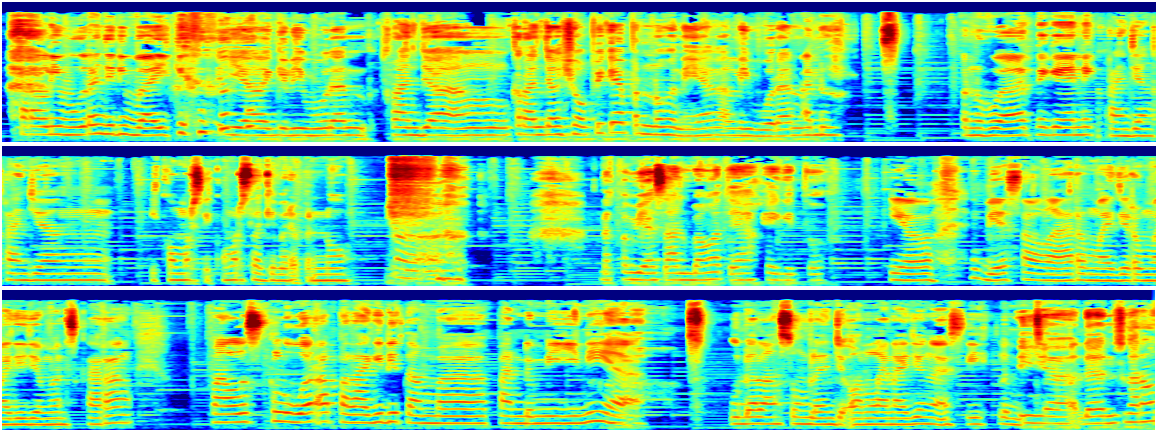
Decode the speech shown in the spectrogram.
Karena liburan jadi baik. iya, lagi liburan keranjang keranjang Shopee kayak penuh nih ya kan liburan. Aduh, penuh banget nih kayaknya nih keranjang-keranjang e-commerce e-commerce lagi pada penuh. Ah. Udah kebiasaan banget ya kayak gitu. Yo, biasalah remaja-remaja zaman sekarang males keluar apalagi ditambah pandemi gini ya. Udah langsung belanja online aja gak sih? Lebih Iya, cepat. dan sekarang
